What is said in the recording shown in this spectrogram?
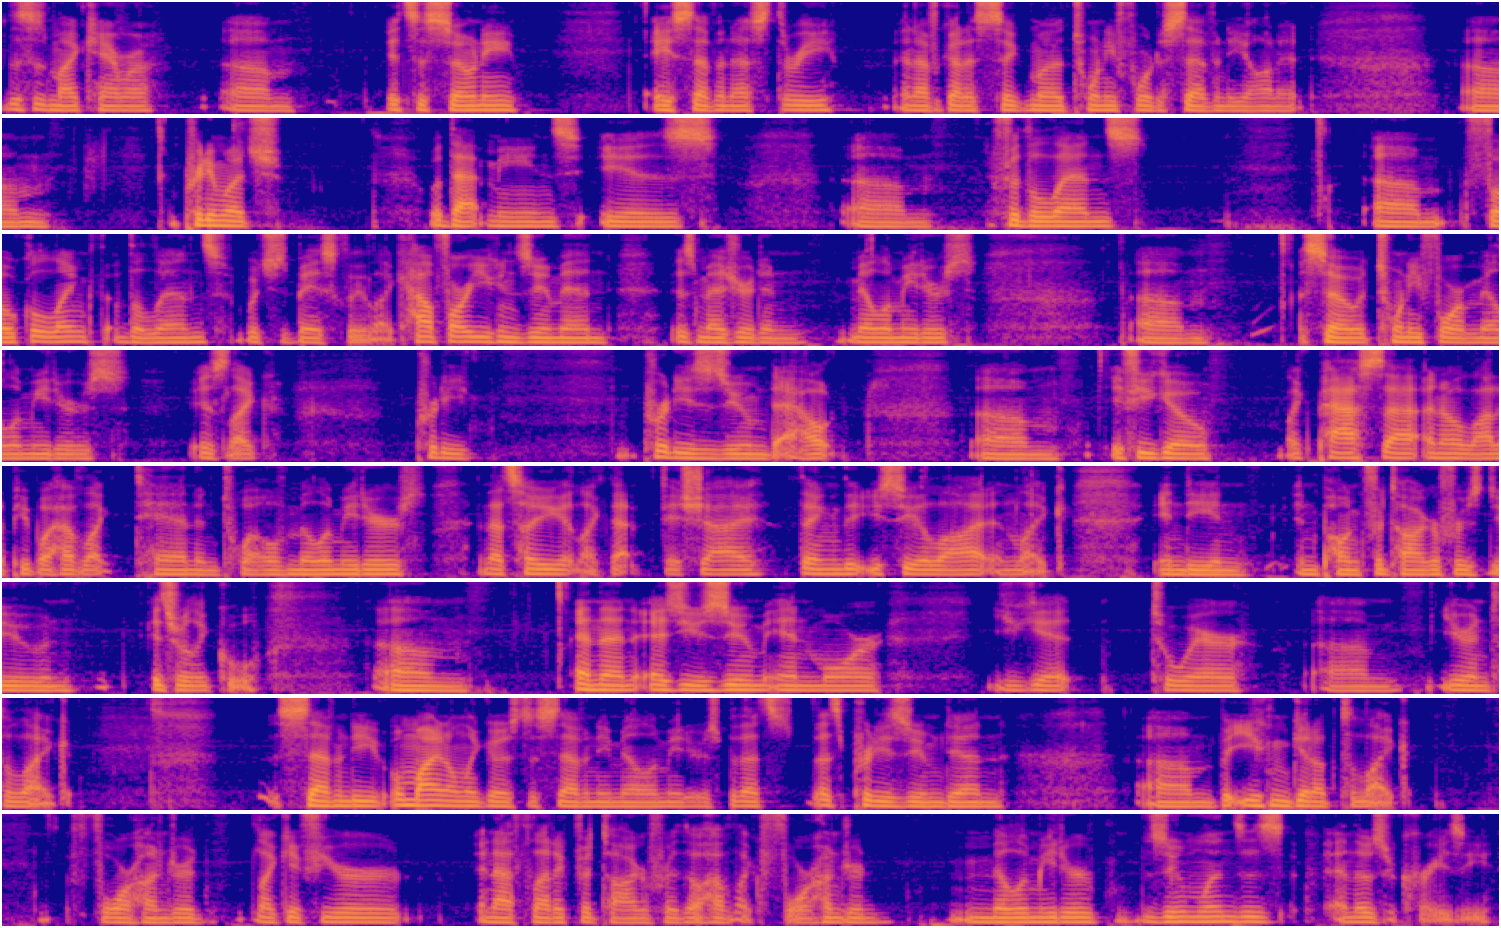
this is my camera. Um, it's a Sony A7S III, and I've got a Sigma 24 to 70 on it. Um, pretty much, what that means is um, for the lens, um, focal length of the lens, which is basically like how far you can zoom in, is measured in millimeters. Um, so 24 millimeters is like pretty pretty zoomed out. Um, if you go like past that, I know a lot of people have like 10 and 12 millimeters, and that's how you get like that fisheye thing that you see a lot and like indie and, and punk photographers do, and it's really cool. Um, and then as you zoom in more, you get to where um, you're into like 70. Well, mine only goes to 70 millimeters, but that's that's pretty zoomed in. Um, but you can get up to like 400. Like if you're an athletic photographer, they'll have like 400 millimeter zoom lenses, and those are crazy.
